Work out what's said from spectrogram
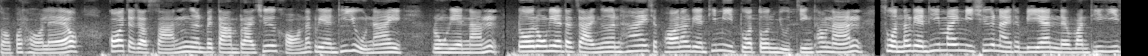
สพทแล้ว ก็จะจัดสรรเงินไปตามรายชื่อของนักเรียนที่อยู่ในโรงเรียนนั้น โดยโรงเรียนจะจ่ายเงินให้เฉพาะนักเรียนที่มีตัวตนอยู่จริงเท่านั้น ส่วนนักเรียนที่ไม่มีชื่อในทะเบียนในวันที่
